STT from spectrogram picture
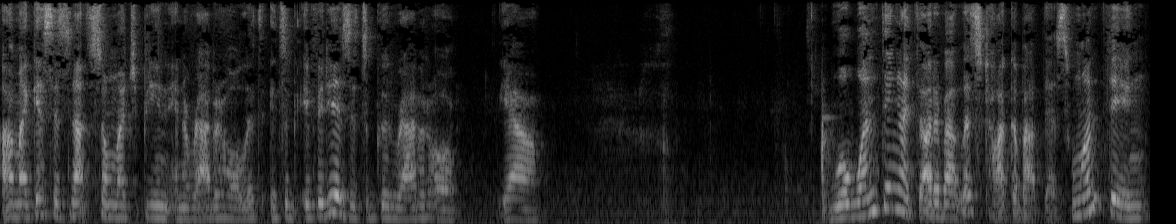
um, I guess it's not so much being in a rabbit hole. It's, it's a, if it is, it's a good rabbit hole. Yeah. Well, one thing I thought about, let's talk about this. One thing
